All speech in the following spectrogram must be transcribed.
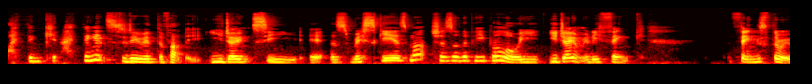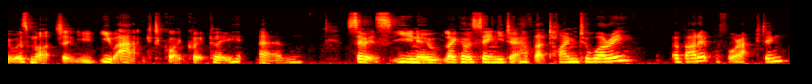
I think I think it's to do with the fact that you don't see it as risky as much as other people, or you, you don't really think things through as much and you, you act quite quickly. Um, so it's, you know, like I was saying, you don't have that time to worry about it before acting.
